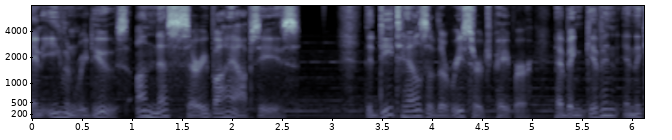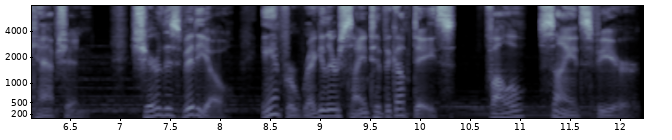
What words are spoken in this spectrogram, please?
and even reduce unnecessary biopsies. The details of the research paper have been given in the caption. Share this video, and for regular scientific updates, follow ScienceSphere.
